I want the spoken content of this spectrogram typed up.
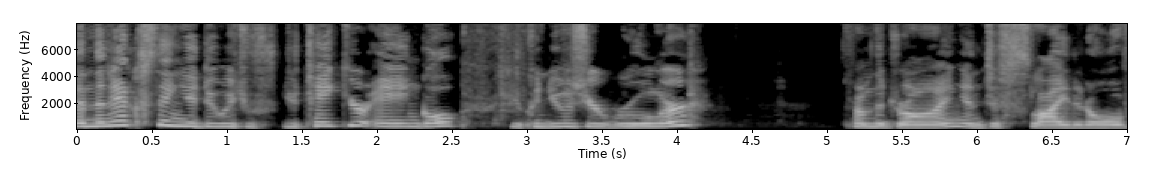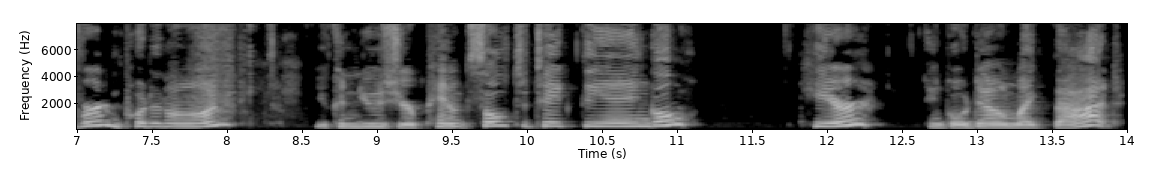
Then the next thing you do is you, you take your angle. You can use your ruler from the drawing and just slide it over and put it on. You can use your pencil to take the angle here and go down like that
